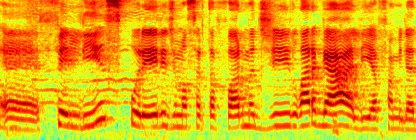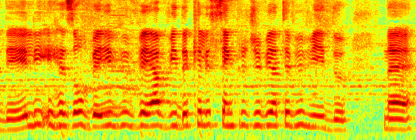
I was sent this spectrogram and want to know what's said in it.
é, feliz por ele, de uma certa forma, de largar ali a família dele e resolver e viver a vida que ele sempre devia ter vivido, né?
